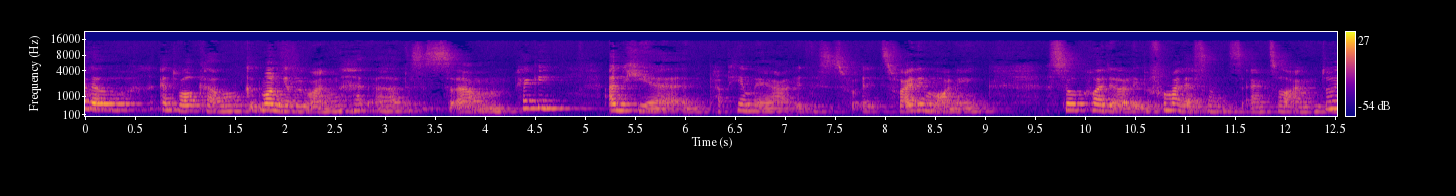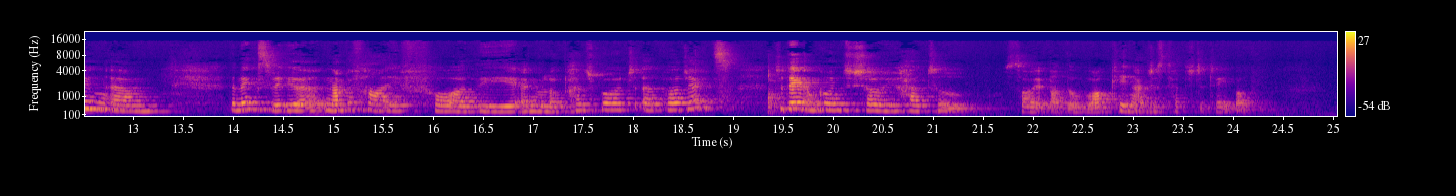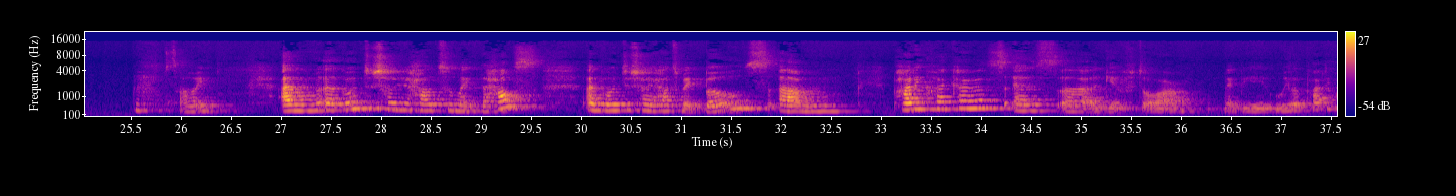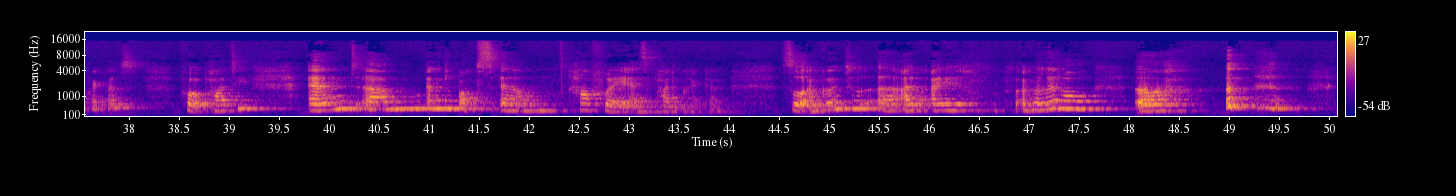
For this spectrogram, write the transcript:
Hello and welcome. Good morning everyone. Uh, this is um, Peggy. I'm here in Papiermeer. It, this is it's Friday morning, still quite early before my lessons, and so I'm doing um, the next video, number five, for the envelope punchboard uh, projects. Today I'm going to show you how to. Sorry about the walking. I just touched the table. sorry. I'm uh, going to show you how to make the house I'm going to show you how to make bows, um, party crackers as a gift or maybe real party crackers for a party and um, a little box um, halfway as a party cracker. So I'm going to, uh, I, I, I'm a little, uh,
